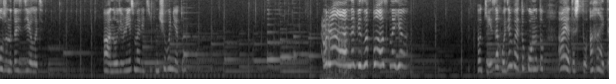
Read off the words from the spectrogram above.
Должен это сделать. А, на удивление, смотрите, тут ничего нету. Ура, она безопасная! Окей, заходим в эту комнату. А это что? Ага, это...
